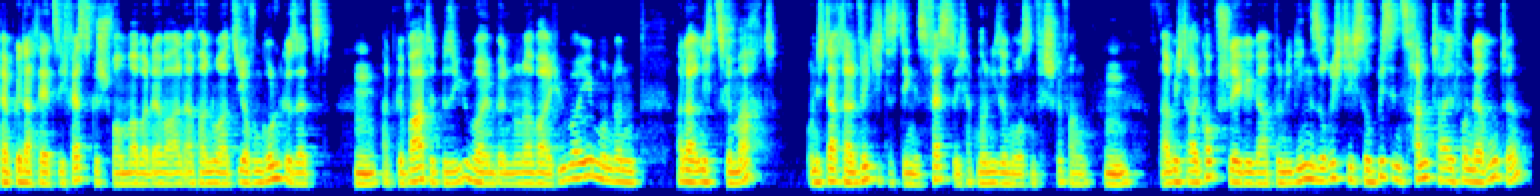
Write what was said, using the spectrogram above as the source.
Ich habe gedacht, er hätte sich festgeschwommen, aber der war halt einfach nur, hat sich auf den Grund gesetzt, Mhm. hat gewartet, bis ich über ihm bin. Und dann war ich über ihm und dann hat er halt nichts gemacht. Und ich dachte halt wirklich, das Ding ist fest. Ich habe noch nie so einen großen Fisch gefangen. Mhm. Da habe ich drei Kopfschläge gehabt und die gingen so richtig so bis ins Handteil von der Route.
